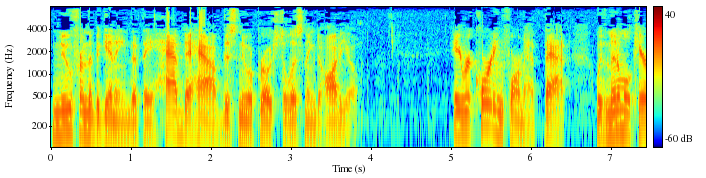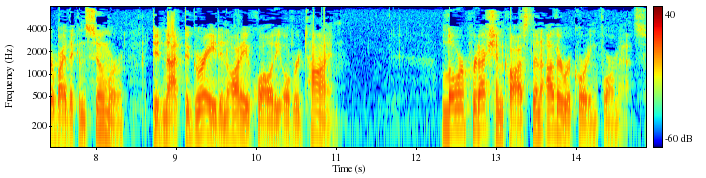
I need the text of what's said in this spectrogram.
knew from the beginning that they had to have this new approach to listening to audio. A recording format that, with minimal care by the consumer, did not degrade in audio quality over time. Lower production costs than other recording formats.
